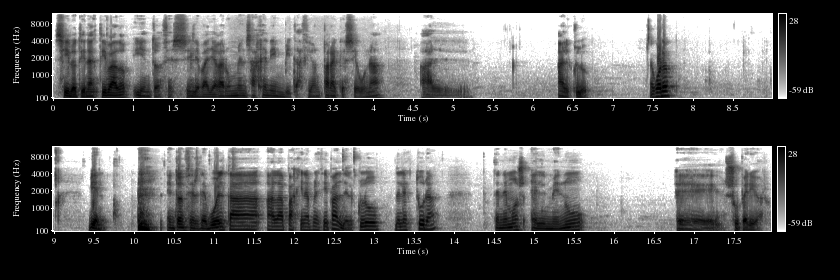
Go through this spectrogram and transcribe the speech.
si lo tiene activado y entonces sí le va a llegar un mensaje de invitación para que se una al, al club. ¿De acuerdo? Bien, entonces de vuelta a la página principal del club de lectura tenemos el menú eh, superior.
